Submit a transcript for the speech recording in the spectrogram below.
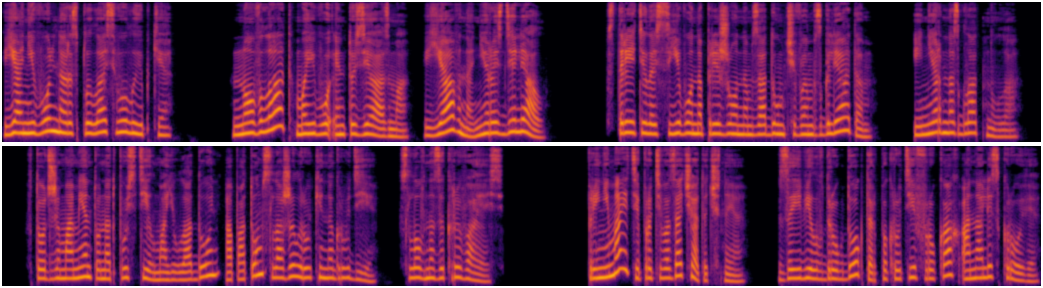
я невольно расплылась в улыбке. Но Влад моего энтузиазма явно не разделял встретилась с его напряженным задумчивым взглядом и нервно сглотнула. В тот же момент он отпустил мою ладонь, а потом сложил руки на груди, словно закрываясь. «Принимаете противозачаточные?» — заявил вдруг доктор, покрутив в руках анализ крови,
